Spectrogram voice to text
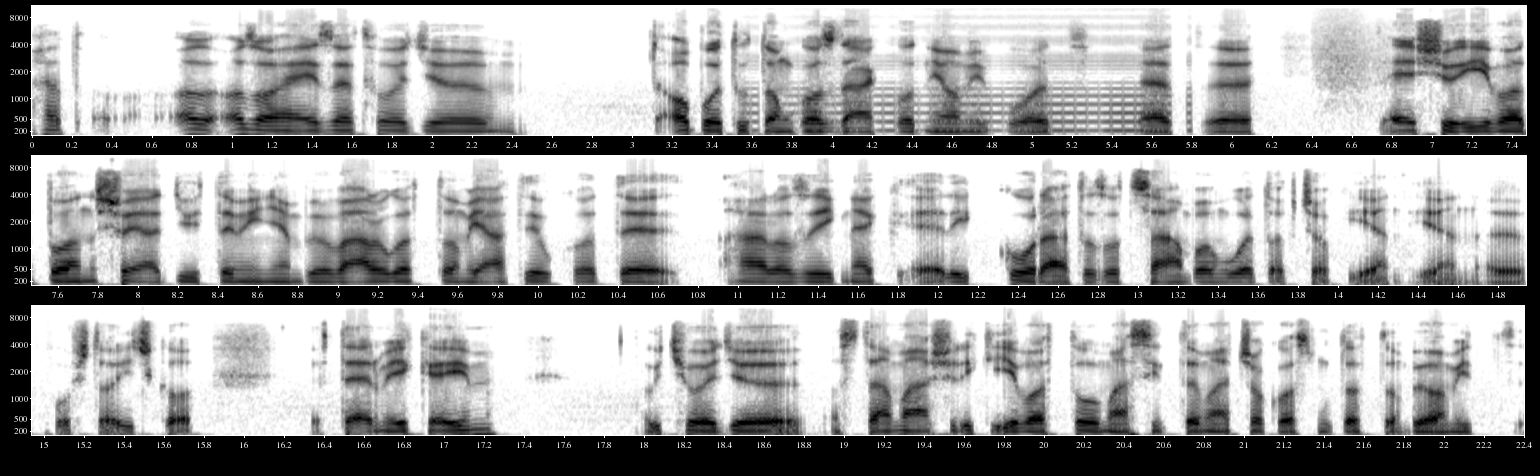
Hát az, a helyzet, hogy abból tudtam gazdálkodni, ami volt. Tehát első évadban saját gyűjteményemből válogattam játékokat, de hála az égnek elég korlátozott számban voltak csak ilyen, ilyen ö, postaricska termékeim. Úgyhogy aztán második évadtól már szinte már csak azt mutattam be, amit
